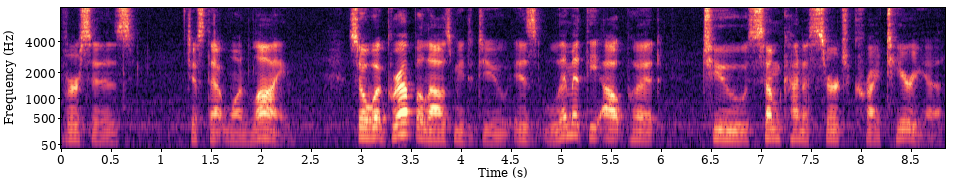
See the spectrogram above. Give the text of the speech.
versus just that one line. So what grep allows me to do is limit the output to some kind of search criteria.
